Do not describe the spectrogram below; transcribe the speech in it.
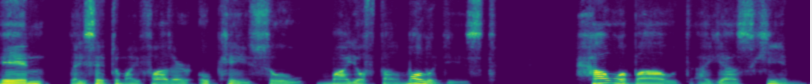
And I said to my father, okay, so my ophthalmologist, how about I ask him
